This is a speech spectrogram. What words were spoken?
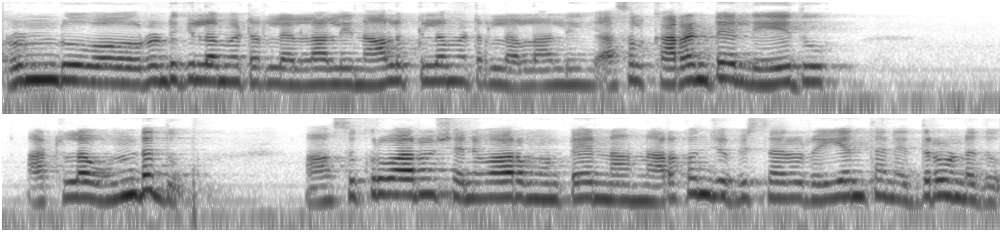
రెండు రెండు కిలోమీటర్లు వెళ్ళాలి నాలుగు కిలోమీటర్లు వెళ్ళాలి. అసలు కరెంటే లేదు. అట్లా ఉండదు. శుక్రవారం శనివారం ఉంటే నాకు నరకం చూపిస్తారు. రెయ్యంత నిద్ర ఉండదు.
